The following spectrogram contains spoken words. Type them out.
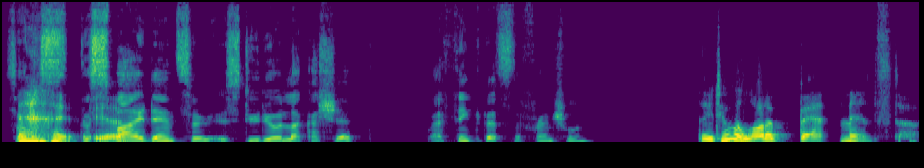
So the, the Yeah. Spy Dancer is Studio La Cachette. I think that's the French one. They do a lot of Batman stuff.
